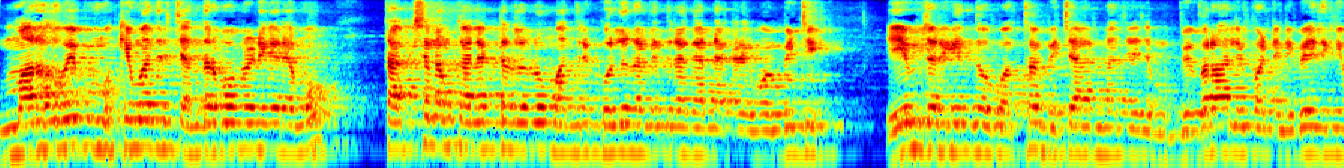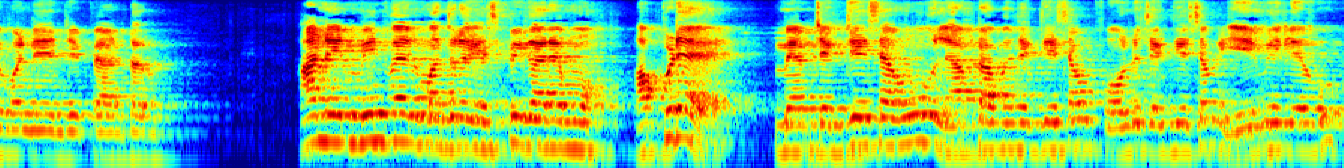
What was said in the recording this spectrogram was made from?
మరొకవైపు ముఖ్యమంత్రి చంద్రబాబు నాయుడు గారేమో తక్షణం కలెక్టర్లను మంత్రి కొల్లు రవీంద్ర గారిని అక్కడికి పంపించి ఏం జరిగిందో మొత్తం విచారణ చేసి వివరాలు ఇవ్వండి నివేదిక ఇవ్వండి అని చెప్పి అంటారు. అండ్ నేను మీన్ వైల్ మధ్యలో ఎస్పీ గారేమో అప్పుడే మేము చెక్ చేసాము ల్యాప్టాప్లు చెక్ చేసాము ఫోన్లు చెక్ చేసాము ఏమీ లేవు.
